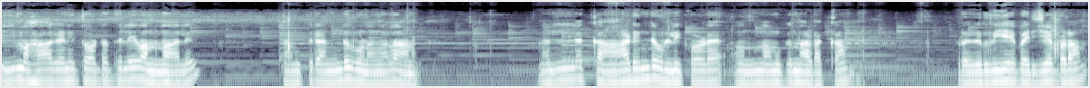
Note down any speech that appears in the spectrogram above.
ഈ മഹാഗണിത്തോട്ടത്തിൽ വന്നാൽ നമുക്ക് രണ്ട് ഗുണങ്ങളാണ്. നല്ല കാടിന്റെ ഉള്ളിക്കൂടെ ഒന്ന് നമുക്ക് നടക്കാം പ്രകൃതിയെ പരിചയപ്പെടാം.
